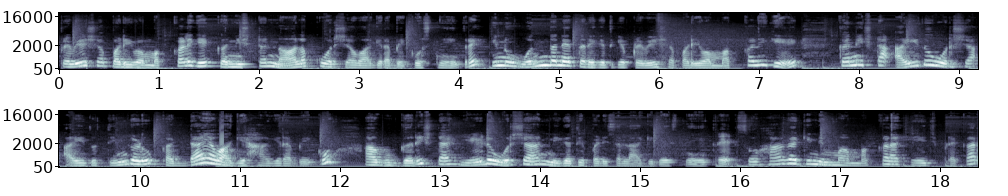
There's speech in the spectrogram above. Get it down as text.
ಪ್ರವೇಶ ಪಡೆಯುವ ಮಕ್ಕಳಿಗೆ ಕನಿಷ್ಠ ನಾಲ್ಕು ವರ್ಷವಾಗಿರಬೇಕು. ಸ್ನೇಹಿತರೆ, ಇನ್ನು ಒಂದನೇ ತರಗತಿಗೆ ಪ್ರವೇಶ ಪಡೆಯುವ ಮಕ್ಕಳಿಗೆ ಕನಿಷ್ಠ ಐದು ವರ್ಷ ಐದು ತಿಂಗಳು ಕಡ್ಡಾಯವಾಗಿ ಆಗಿರಬೇಕು ಹಾಗೂ ಗರಿಷ್ಠ ಏಳು ವರ್ಷ ನಿಗದಿಪಡಿಸಲಾಗಿದೆ ಸ್ನೇಹಿತರೆ. ಸೊ, ಹಾಗಾಗಿ ನಿಮ್ಮ ಮಕ್ಕಳ ಏಜ್ ಪ್ರಕಾರ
